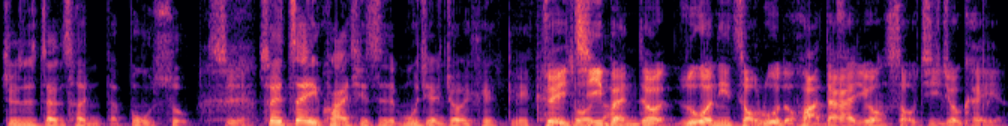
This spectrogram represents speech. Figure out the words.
就是侦测你的步数，是所以这一块其实目前就可以也可最以做到基本就，如果你走路的话，大概用手机就可以了。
